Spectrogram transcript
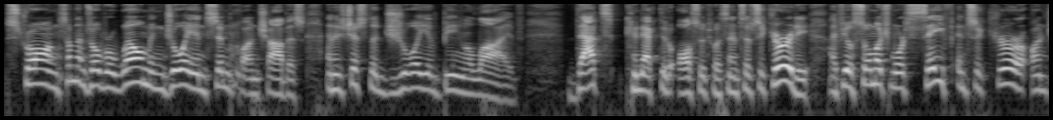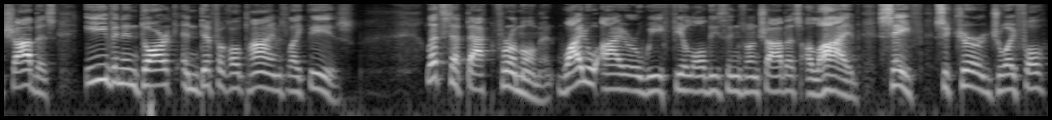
strong, sometimes overwhelming joy in Simcha on Shabbos, and it's just the joy of being alive. That's connected also to a sense of security. I feel so much more safe and secure on Shabbos, even in dark and difficult times like these. Let's step back for a moment. Why do I or we feel all these things on Shabbos? Alive, safe, secure, joyful?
